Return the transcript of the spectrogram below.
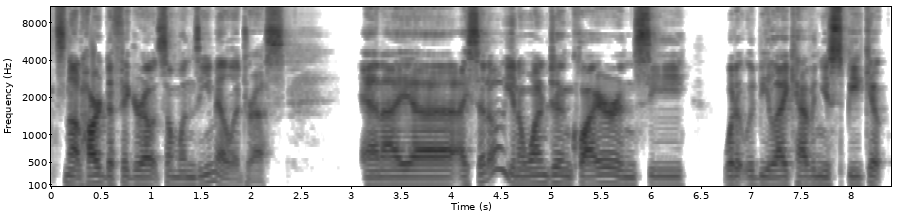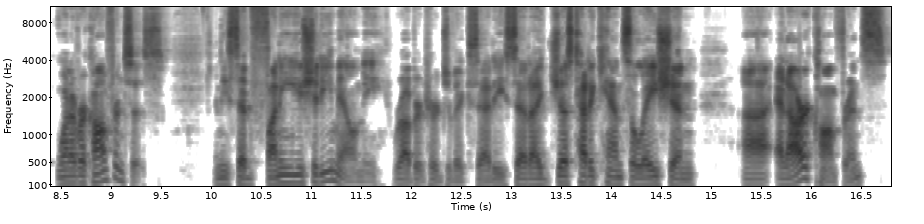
It's not hard to figure out someone's email address and I uh, I said, oh, you know, wanted to inquire and see what it would be like having you speak at one of our conferences. And he said, funny you should email me. Robert Herjavec said. He said, I just had a cancellation uh, at our conference.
